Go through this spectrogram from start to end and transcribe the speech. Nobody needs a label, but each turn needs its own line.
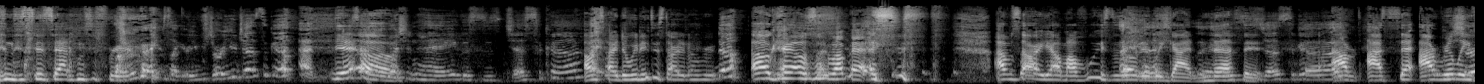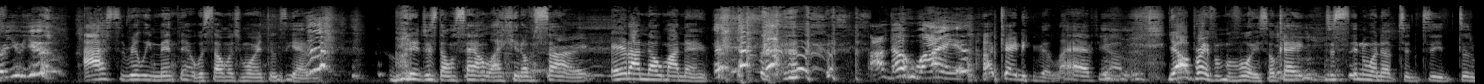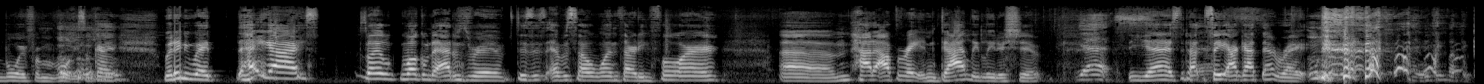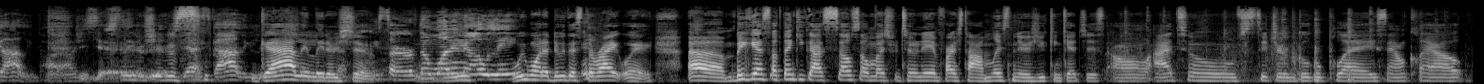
And this is Adam's friend.
it's like, are you sure you Jessica?
yeah.
Question, hey, this is Jessica.
I'm sorry, do we need to start it over?
No.
Okay, I was like, my bad. I'm sorry, y'all. My voice literally got
This is
nothing.
Jessica.
I, I said, I really,
sure you you.
I really meant that with so much more enthusiasm. but it just don't sound like it. I'm sorry. And I know my name.
I I
can't even laugh, y'all. Y'all pray for my voice, okay? Just send one up to, to, to the boy from my voice, okay? But anyway, hey guys. So welcome to Adam's Rib. This is episode 134. Um, how to operate in godly leadership.
Yes.
Yes, did I, see, I got that right.
I didn't think about the godly part. I was just, just leadership.
just
yes, godly leadership.
Godly leadership.
We serve the one and only.
We want to do this the right way. Um, but yeah, so thank you guys so, so much for tuning in. First time listeners, you can catch us on iTunes, Stitcher, Google Play, SoundCloud.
